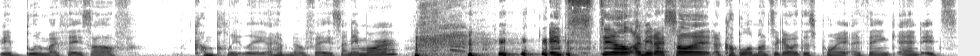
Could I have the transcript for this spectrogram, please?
it blew my face off completely. I have no face anymore. it's still I mean I saw it a couple of months ago at this point, I think, and it's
